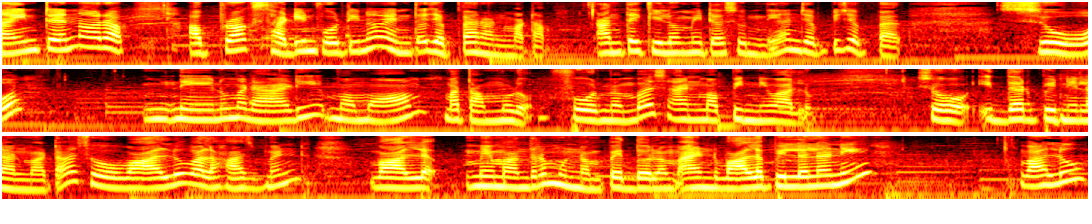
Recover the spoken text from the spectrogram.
nine ten or approx thirteen fourteen ఎంతో చెప్పారనమాట అంతే కిలోమీటర్స్ ఉంది అని చెప్పి చెప్పారు. సో నేను మా డాడీ మా మామ్ మా తమ్ముడు ఫోర్ మెంబర్స్ అండ్ మా పిన్ని వాళ్ళు. సో ఇద్దరు పిన్నిలు అనమాట సో వాళ్ళు వాళ్ళ హస్బెండ్ వాళ్ళ మేమందరం ఉన్నాం పెద్దోళ్ళం. అండ్ వాళ్ళ పిల్లలని వాళ్ళు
